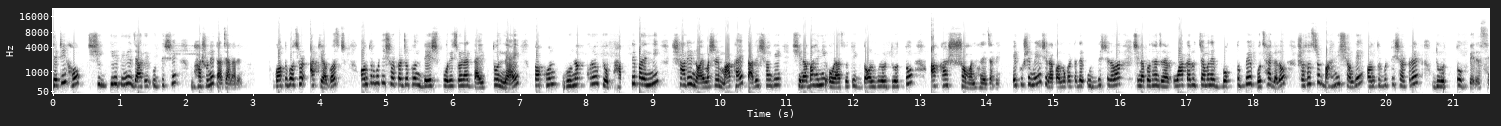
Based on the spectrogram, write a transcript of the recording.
যেটি হোক, শিগগিরই তিনি জাতির উদ্দেশ্যে ভাষণে তা জানাবেন। গত বছর আটই আগস্ট, অন্তর্বর্তী সরকার যখন দেশ পরিচালনার দায়িত্ব নেয়, তখন ঘূর্ণাক্ষরেও কেউ ভাবতে পারেননি সাড়ে নয় মাসের মাথায় তাদের সঙ্গে সেনাবাহিনী ও রাজনৈতিক দলগুলোর দূরত্ব আকাশ সমান হয়ে যাবে। একুশে মে সেনা কর্মকর্তাদের উদ্দেশ্যে দেওয়া সেনাপ্রধান জেনারেল ওয়াকারুজ্জামানের বক্তব্যে বোঝা গেল, সশস্ত্র বাহিনীর সঙ্গে অন্তর্বর্তী সরকারের দূরত্ব বেড়েছে।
